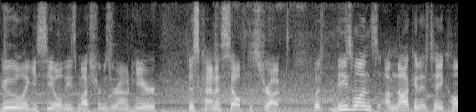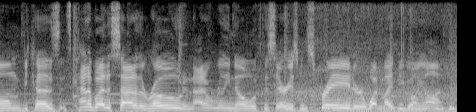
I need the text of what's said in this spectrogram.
goo like you see all these mushrooms around here, just kind of self-destruct. But these ones I'm not gonna take home because it's kind of by the side of the road and I don't really know if this area's been sprayed or what might be going on.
